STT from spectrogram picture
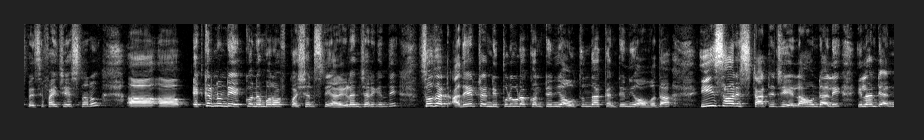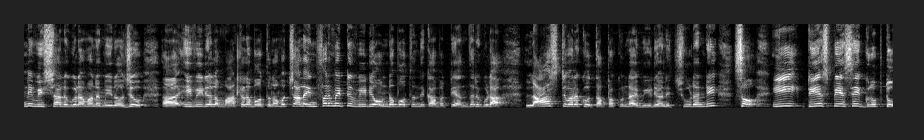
స్పెసిఫై చేసినారు ఎక్కడి నుండి ఎక్కువ నెంబర్ ఆఫ్ క్వశ్చన్స్ని అడగడం జరిగింది? సో దట్ అదే ట్రెండ్ ఇప్పుడు కూడా కంటిన్యూ అవుతుందా? కంటిన్యూ అవ్వదా? ఈసారి స్ట్రాటజీ ఎలా ఉండాలి? ఇలాంటి అన్ని విషయాలు కూడా మనం ఈరోజు ఈ వీడియోలో మాట్లాడబోతున్నాము. చాలా ఇన్ఫర్మేటివ్ వీడియో ఉండబోతుంది కాబట్టి అందరూ కూడా లాస్ట్ వరకు తప్పకుండా ఈ వీడియోని చూడండి. సో ఈ టీఎస్పిఎస్సి గ్రూప్ టూ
